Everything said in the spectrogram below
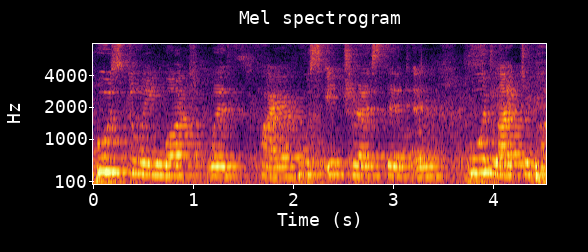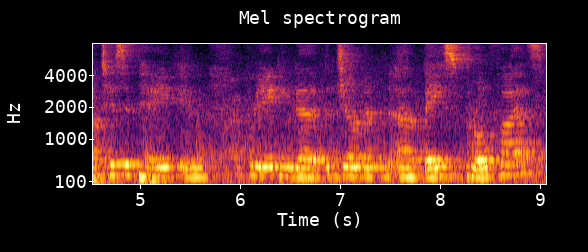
who's doing what with FHIR, who's interested, and who would like to participate in creating the, the German uh, base profiles.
